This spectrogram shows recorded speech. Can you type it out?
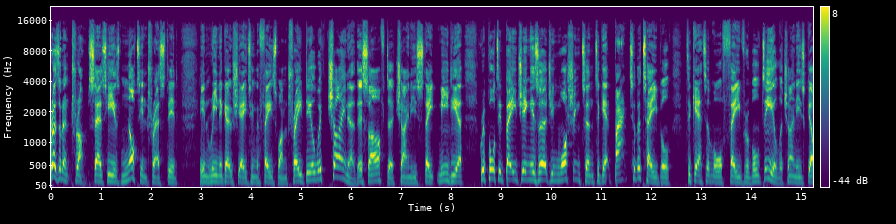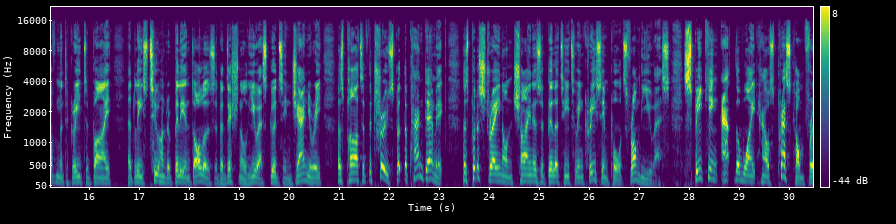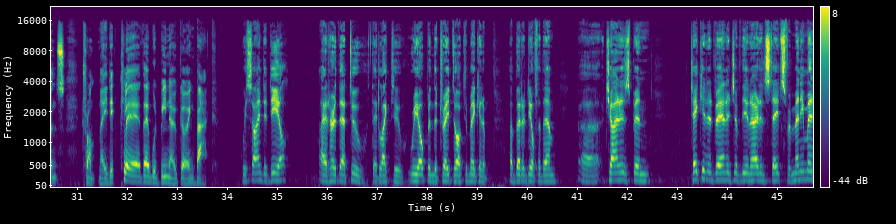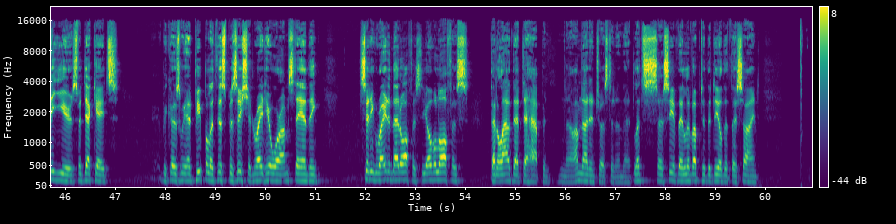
President Trump says he is not interested in renegotiating the Phase 1 trade deal with China. This after Chinese state media reported Beijing is urging Washington to get back to the table to get a more favorable deal. The Chinese government agreed to buy at least $200 billion of additional U.S. goods in January as part of the truce. But the pandemic has put a strain on China's ability to increase imports from the U.S. Speaking at the White House press conference, Trump made it clear there would be no going back. We signed a deal. I had heard that too. They'd like to reopen the trade talk to make it a, a better deal for them. Uh, China's been taking advantage of the United States for many, many years, for decades, because we had people at this position right here where I'm standing, sitting right in that office, the Oval Office, that allowed that to happen. No, I'm not interested in that. Let's uh, see if they live up to the deal that they signed.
